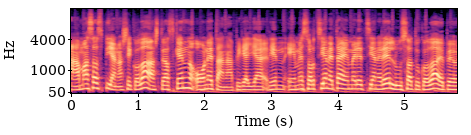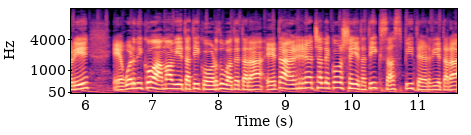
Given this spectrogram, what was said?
amazazpian hasiko da, asteazken honetan apirilaren emezortzian eta emeretzian ere luzatuko da epe hori eguerdiko amabietatik ordu batetara eta arreatxaldeko seietatik zazpit erdietara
